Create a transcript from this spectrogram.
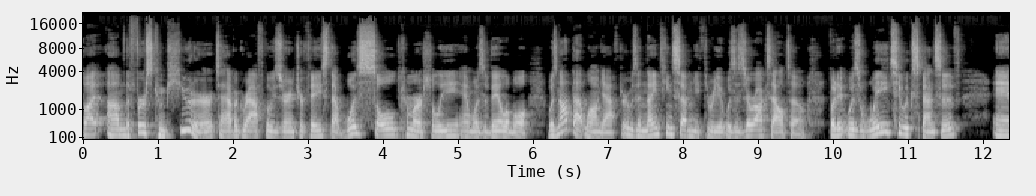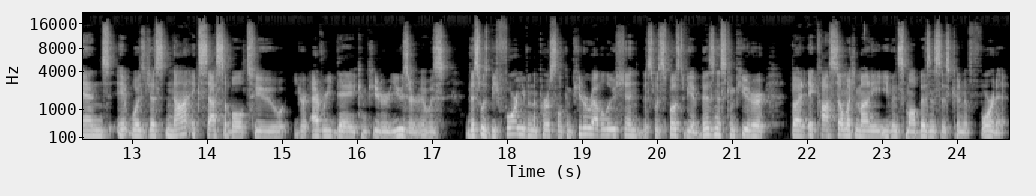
But um, the first computer to have a graphical user interface that was sold commercially and was available was not that long after. It was in 1973. It was a Xerox Alto, but it was way too expensive and it was just not accessible to your everyday computer user. It was this was before even the personal computer revolution. This was supposed to be a business computer, but it cost so much money, even small businesses couldn't afford it.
